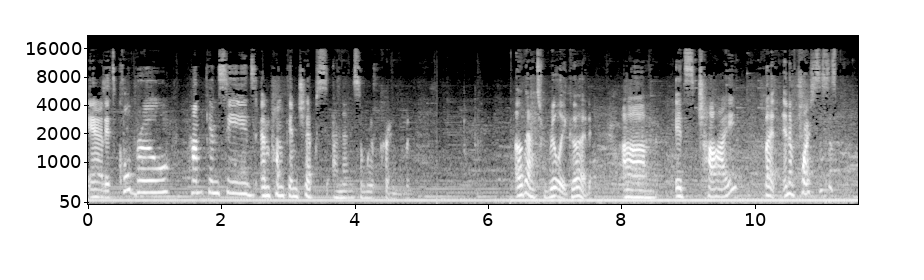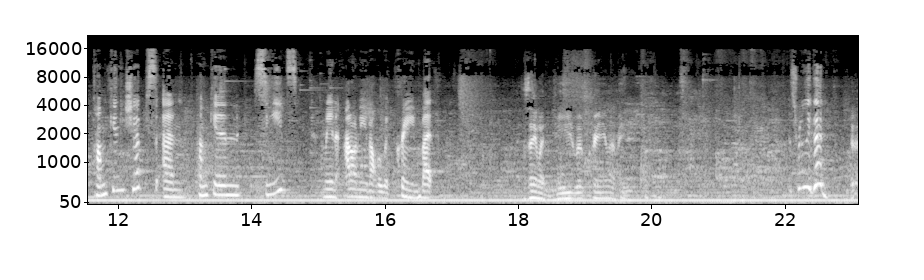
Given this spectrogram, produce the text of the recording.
and it's cold brew, pumpkin seeds, and pumpkin chips, and then some whipped cream. Oh, that's really good. Um, it's chai, but, and of course, this is pumpkin chips and pumpkin seeds. I mean, I don't need all the whipped cream, but Does anyone need whipped cream? I mean, it's really good. yeah.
